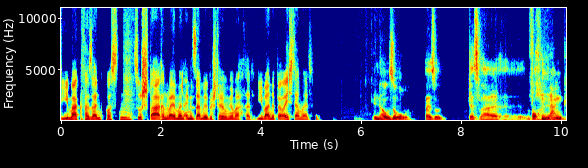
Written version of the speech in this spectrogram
D-Mark Versandkosten zu sparen, weil man eine Sammelbestellung gemacht hat. Wie war das bei euch damals? Genau so. Also das war äh, wochenlang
